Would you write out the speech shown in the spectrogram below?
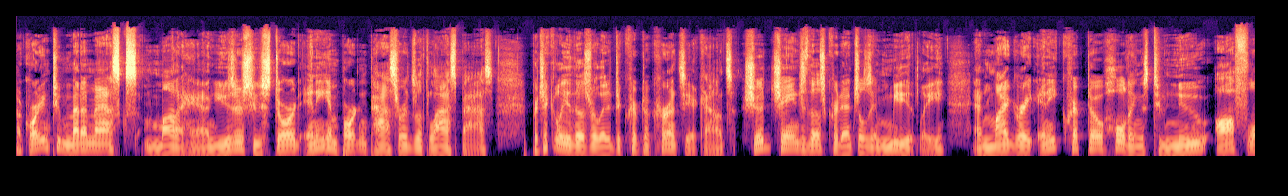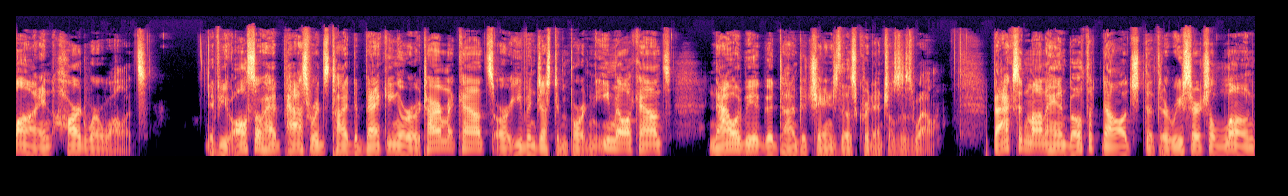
According to MetaMask's Monahan, users who stored any important passwords with LastPass, particularly those related to cryptocurrency accounts, should change those credentials immediately and migrate any crypto holdings to new offline hardware wallets. If you also had passwords tied to banking or retirement accounts, or even just important email accounts, now would be a good time to change those credentials as well. Bax and Monahan both acknowledged that their research alone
